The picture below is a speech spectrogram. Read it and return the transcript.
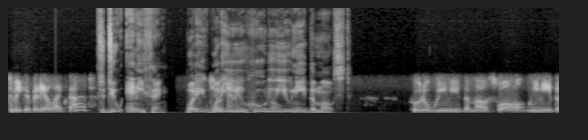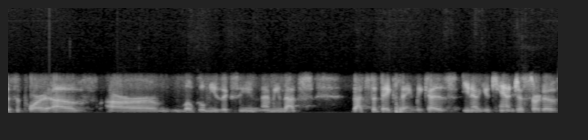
To make a video like that. to do anything? What do you, what do Do you who do you need the most? who do we need the most? Well, we need the support of our local music scene. I mean, that's that's the big thing because you know you can't just sort of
